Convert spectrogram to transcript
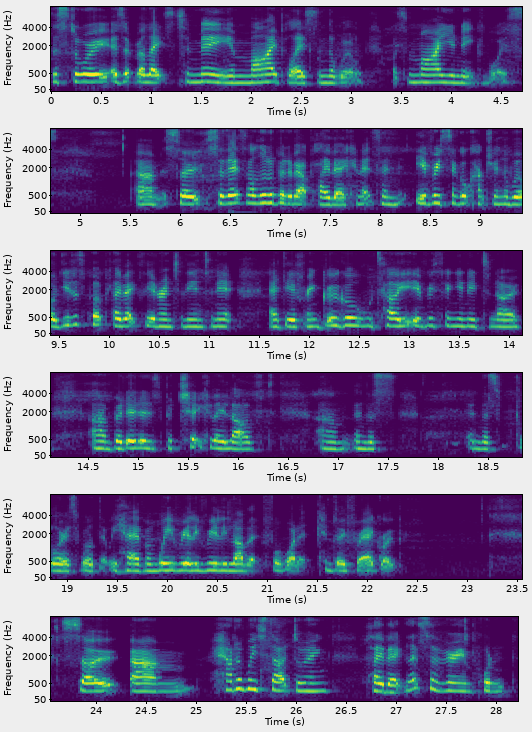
the story as it relates to me and my place in the world. What's my unique voice? Um, so, so that's a little bit about playback, and it's in every single country in the world. You just put playback theatre into the internet. Our dear friend Google will tell you everything you need to know. Um, but it is particularly loved um, in this in this glorious world that we have, and we really, really love it for what it can do for our group. So, um, how did we start doing? Playback. That's a very important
